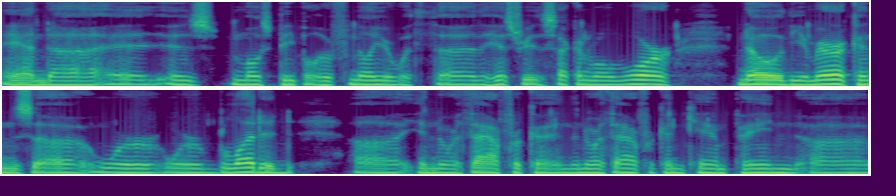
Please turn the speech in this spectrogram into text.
And uh, as most people who are familiar with uh, the history of the Second World War know, the Americans uh, were were blooded uh, in North Africa in the North African campaign uh,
